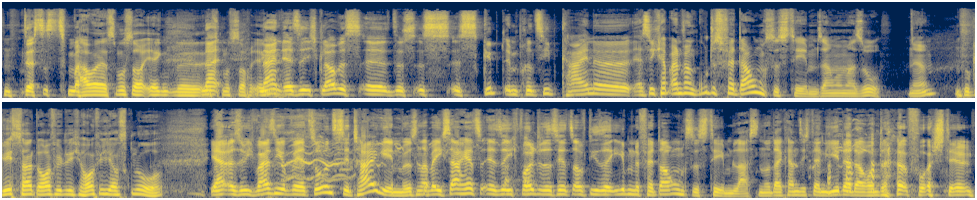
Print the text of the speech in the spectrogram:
Das ist zum. Aber es muss doch irgendeine. Nein, muss doch nein, also ich glaube, es, äh, das ist, es gibt im Prinzip keine. Also ich habe einfach ein gutes Verdauungssystem, sagen wir mal so. Ne? Du gehst halt häufig, häufig aufs Klo. Ja, also ich weiß nicht, ob wir jetzt so ins Detail gehen müssen, aber ich sage jetzt, also ich wollte das jetzt auf dieser Ebene Verdauungssystem lassen und da kann sich dann jeder darunter vorstellen,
